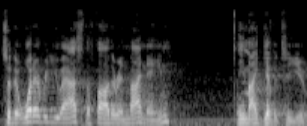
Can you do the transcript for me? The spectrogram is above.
so that whatever you ask the Father in my name, he might give it to you.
